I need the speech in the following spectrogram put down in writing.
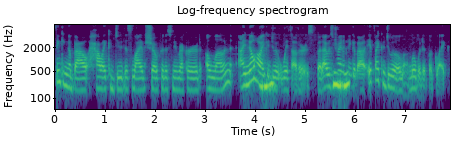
thinking about how I could do this live show for this new record alone. I know how mm-hmm. I could mm-hmm. do it with others, but I was trying mm-hmm. to think about if I could do it alone, what would it look like?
